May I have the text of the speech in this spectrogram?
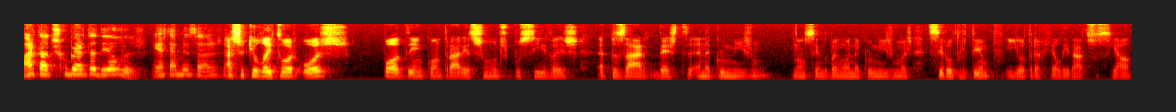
Parte à descoberta deles. Esta é a mensagem. Acha que o leitor hoje pode encontrar esses mundos possíveis, apesar deste anacronismo, não sendo bem um anacronismo, mas de ser outro tempo e outra realidade social?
